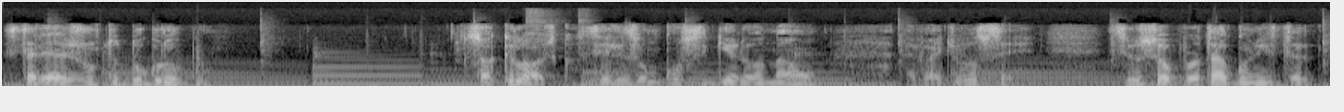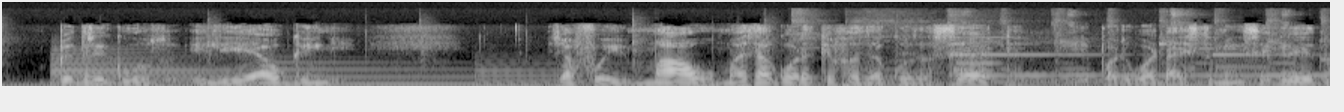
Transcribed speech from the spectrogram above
estaria junto do grupo. Só que lógico, se eles vão conseguir ou não, aí vai de você. Se o seu protagonista pedregoso, ele é alguém já foi mal, mas agora quer fazer a coisa certa, ele pode guardar isso também em segredo.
